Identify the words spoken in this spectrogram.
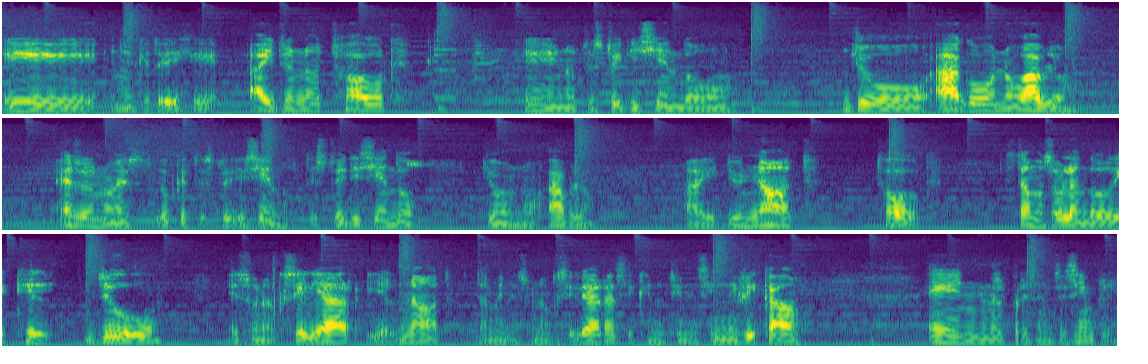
eh, en el que te dije I do not talk, eh, no te estoy diciendo yo hago o no hablo. Eso no es lo que te estoy diciendo. Te estoy diciendo yo no hablo. I do not talk estamos hablando de que el do es un auxiliar y el not también es un auxiliar, así que no tiene significado en el presente simple.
